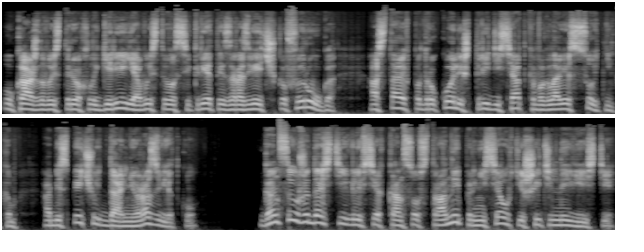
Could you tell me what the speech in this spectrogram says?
У каждого из трех лагерей я выставил секреты из разведчиков и руга, оставив под рукой лишь три десятка во главе с сотником, обеспечивать дальнюю разведку. Гонцы уже достигли всех концов страны, принеся утешительные вести.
